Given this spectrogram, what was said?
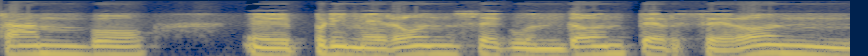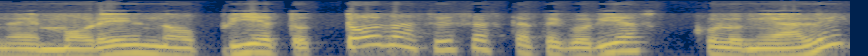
sambo, eh, primerón, segundón, tercerón, eh, moreno, prieto, todas esas categorías coloniales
